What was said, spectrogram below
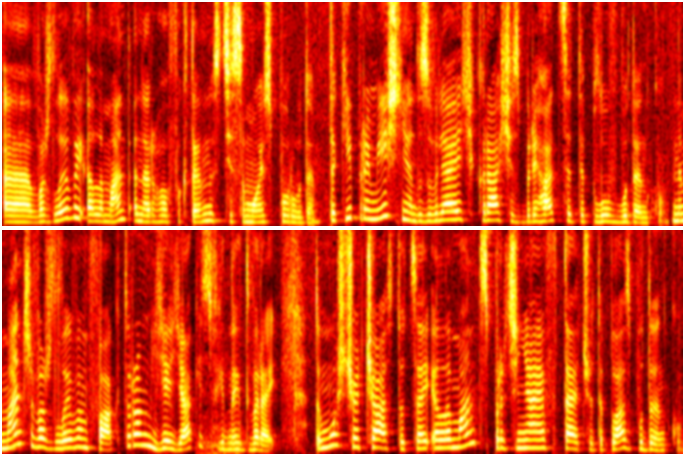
е, важливий елемент енергоефективності самої споруди. Такі приміщення дозволяють краще зберігатися теплу в будинку. Не менш важливим фактором є якість вхідних дверей, тому що часто цей елемент спричиняє втечу тепла з будинку.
